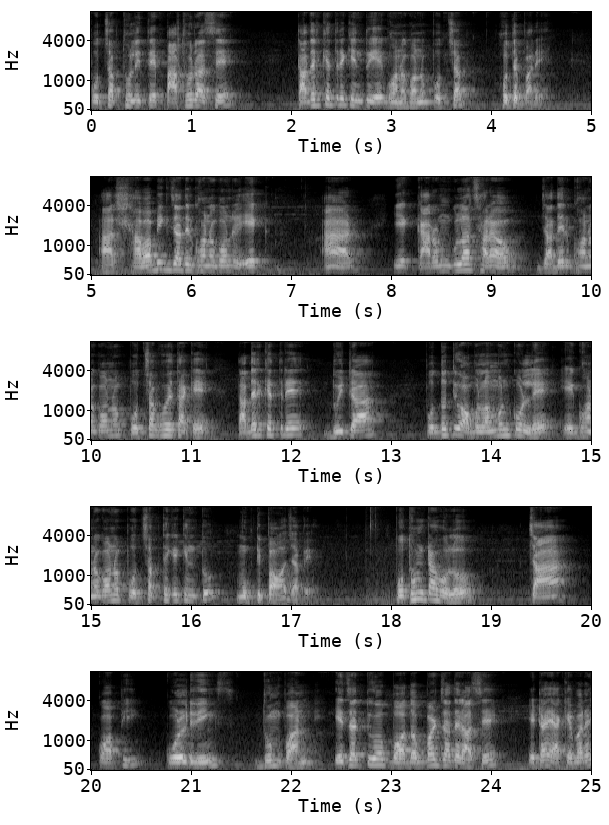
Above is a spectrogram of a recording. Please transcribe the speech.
প্রস্রাবথলিতে পাথর আছে, তাদের ক্ষেত্রে কিন্তু এ ঘন ঘন প্রস্রাব হতে পারে। আর স্বাভাবিক যাদের ঘন ঘন এক আর এ কারণগুলো ছাড়াও যাদের ঘন ঘন প্রস্রাব হয়ে থাকে, তাদের ক্ষেত্রে দুইটা পদ্ধতি অবলম্বন করলে এ ঘন ঘন প্রস্রাব থেকে কিন্তু মুক্তি পাওয়া যাবে। প্রথমটা হলো চা, কফি, কোল্ড ড্রিঙ্কস ধূমপান, এ জাতীয় বদ অভ্যাস যাদের আছে, এটা একেবারে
